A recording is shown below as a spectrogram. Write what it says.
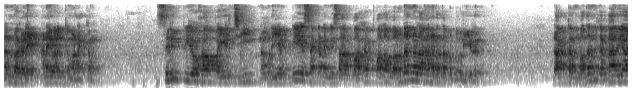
நண்பர்களே அனைவருக்கும் வணக்கம். சிரிப்பு யோகா பயிற்சி நம்முடைய எம்பிஎஸ் அகாடமி சார்பாக பல வருடங்களாக நடத்தப்பட்டு வருகிறது. டாக்டர் மதன் கட்டாரியா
